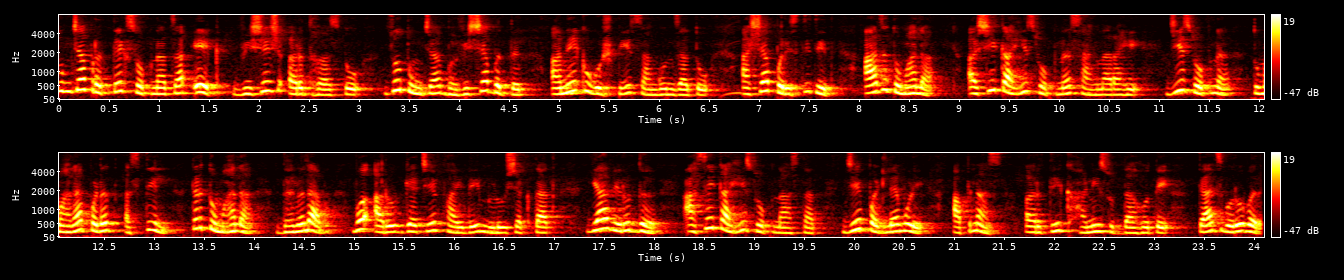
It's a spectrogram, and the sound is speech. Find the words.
तुमच्या प्रत्येक स्वप्नाचा एक विशेष अर्थ असतो जो तुमच्या भविष्याबद्दल अनेक गोष्टी सांगून जातो. अशा परिस्थितीत आज तुम्हाला अशी काही स्वप्न सांगणार आहे. जी स्वप्न तुम्हाला पडत असतील तर तुम्हाला धनलाभ व आरोग्याचे फायदे मिळू शकतात. याविरुद्ध असे काही स्वप्न असतात जे पडल्यामुळे आपणास आर्थिक हानी सुद्धा होते. त्याचबरोबर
